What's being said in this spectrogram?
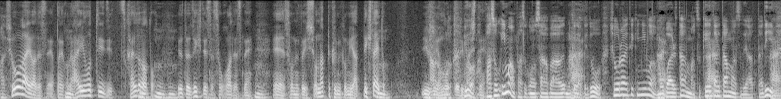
はい、将来はですねやっぱりこれ IoT で使えるだろうというと、ぜひですねそこはですね、うん、えー、それと一緒になって組み込みやっていきたいと。いうふうに思っておりまして。パソ今はパソコンサーバー向けだけど、はい、将来的にはモバイル端末、はい、携帯端末であったり、はい、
